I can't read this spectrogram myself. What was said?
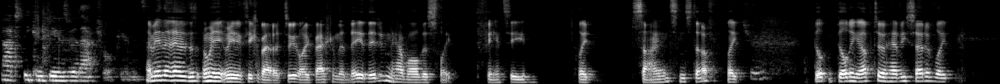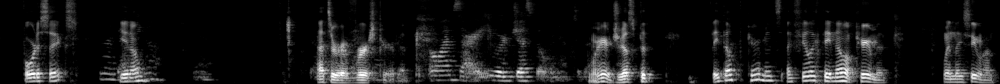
Not to be confused with actual pyramid I mean, uh, when you, when you think about it too, like back in the day, they didn't have all this like fancy, like science and stuff. Like built building up to a heavy set of like four to six. You know? Yeah. That's a reverse pyramid. Oh, I'm sorry. You were just building up to that. We're just, but they built the pyramids. I feel like they know a pyramid when they see one.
